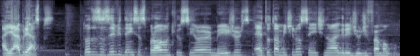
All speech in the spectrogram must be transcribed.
Aí abre aspas. Todas as evidências provam que o Sr. Majors é totalmente inocente e não agrediu de forma alguma.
